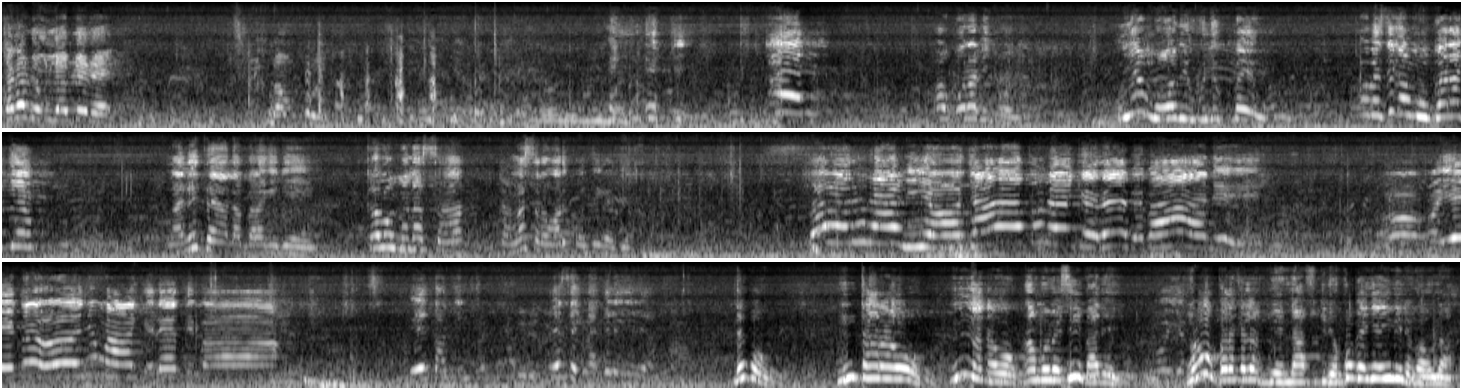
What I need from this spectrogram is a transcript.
kana dɔn wuli bilen dɛ aw bɔra ni ɲɔgɔn na n'i ye mɔgɔ min wuli kuma ye o bɛ se ka mun baara kɛ nka ne ta y'a la baarakɛdenya ye kalo mana sa ka n ka sara wari kɔnte ka diya babaru b'a ni yɔ ja ko bɛ kɛlɛ bɛ baa de mɔgɔ ye ko ɲuman kɛlɛ tɛ ban ne ko n taara o n nana o a mɔmɛ si ba de n ko baarakɛla ninnu ye nafiki de ko bɛ ɲɛɲini de b'aw la.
